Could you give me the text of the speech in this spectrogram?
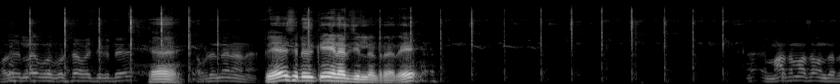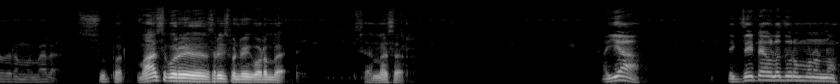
முதல்ல ஒரு பெருசாக வச்சுக்கிட்டு அப்படின்னு தான் நான். பேசுறதுக்கே எனர்ஜி இல்லைன்றாரு. மாதம் மாதம் வந்துடுறது நம்ம மேலே. சூப்பர். மாதத்துக்கு ஒரு சர்வீஸ் பண்ணுறீங்க உடம்ப. செம்ம சார் ஐயா எக்ஸைட்டாக எவ்வளோ தூரம் போகணும்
